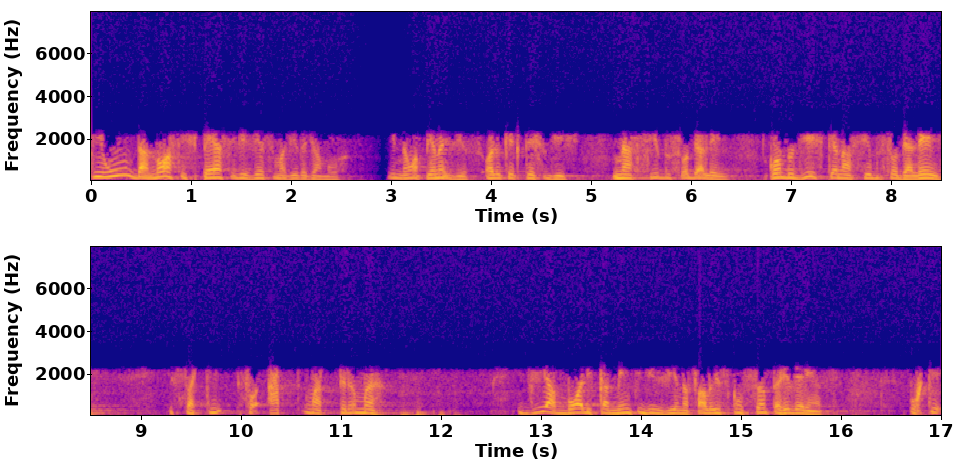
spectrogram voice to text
que um da nossa espécie vivesse uma vida de amor. E não apenas isso. Olha o que o texto diz nascido sob a lei. Quando diz que é nascido sob a lei, isso aqui foi uma trama diabolicamente divina. Falo isso com santa reverência. Porque,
